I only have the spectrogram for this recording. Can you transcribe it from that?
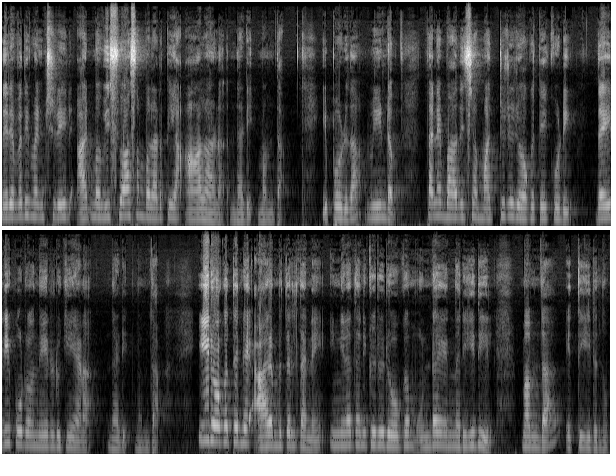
നിരവധി മനുഷ്യരിൽ ആത്മവിശ്വാസം പുലർത്തിയ ആളാണ് നടി മമത. ഇപ്പോഴിതാ വീണ്ടും തന്നെ ബാധിച്ച മറ്റൊരു രോഗത്തെ കൂടി ധൈര്യപൂർവം നേരിടുകയാണ് നടി മമത. ഈ രോഗത്തിന്റെ ആരംഭത്തിൽ തന്നെ ഇങ്ങനെ തനിക്കൊരു രോഗം ഉണ്ട് എന്ന രീതിയിൽ മമത എത്തിയിരുന്നു.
